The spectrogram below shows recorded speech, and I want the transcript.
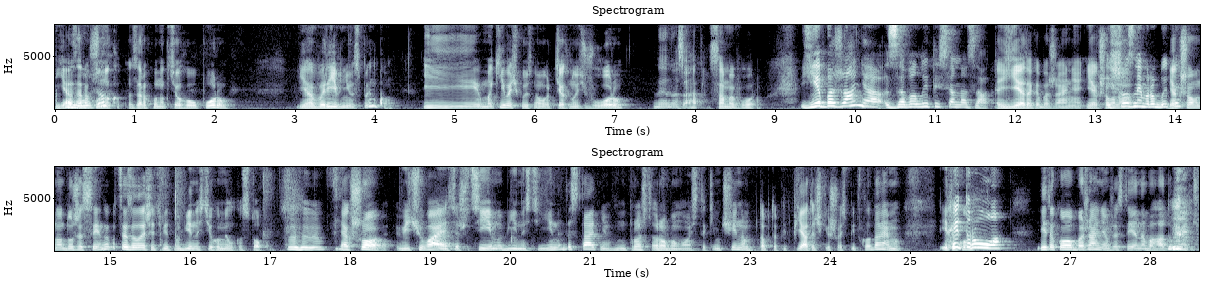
Я за рахунок, за рахунок цього опору я вирівнюю спинку і маківочкою знову тягнуть вгору, не назад, саме вгору. Є бажання завалитися назад. Є таке бажання. І якщо І воно, що з ним робити? якщо воно дуже сильно, це залежить від мобільності гомілкостопу. Угу. Якщо відчувається, що цієї мобільності її недостатньо, ми просто робимо ось таким чином, тобто під п'яточки щось підкладаємо. І Хитро. І такого бажання вже стає набагато менше.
